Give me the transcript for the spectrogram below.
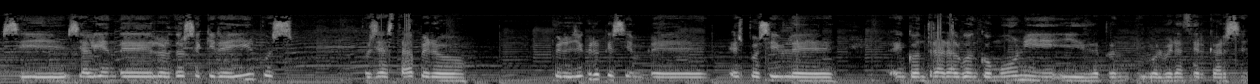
Si, si alguien de los dos se quiere ir, pues, pues ya está, pero, pero yo creo que siempre es posible encontrar algo en común y, y, de y volver a acercarse.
